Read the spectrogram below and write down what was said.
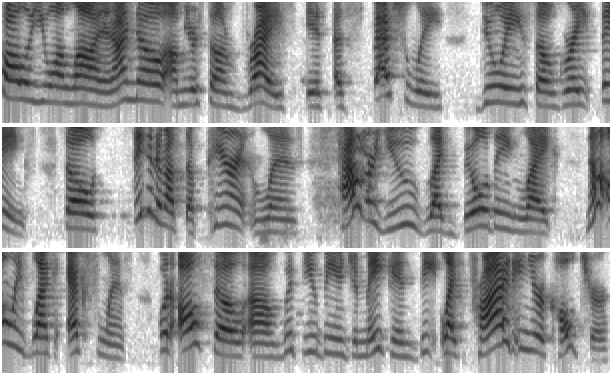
follow you online, and I know um, your son Bryce is especially doing some great things. So thinking about the parent lens, how are you like building like not only black excellence, but also um, with you being Jamaican, be like pride in your culture,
